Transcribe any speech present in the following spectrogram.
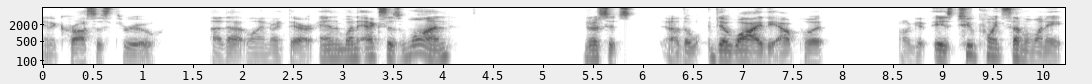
and it crosses through uh, that line right there. And when x is 1, notice it's uh, the the y, the output, I'll get is 2.718.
